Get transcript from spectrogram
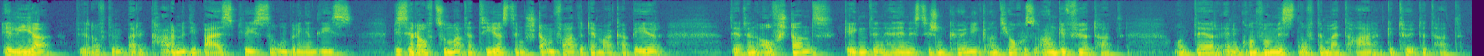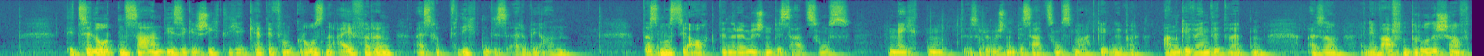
Elia, der auf dem Berg Karme die Baalspriester umbringen ließ, bis herauf zu Matthias, dem Stammvater der Makkabäer, der den Aufstand gegen den hellenistischen König Antiochus angeführt hat und der einen Konformisten auf dem Altar getötet hat. Die Zeloten sahen diese geschichtliche Kette von großen Eiferern als verpflichtendes Erbe an. Das musste auch den römischen Besatzungsmächten, des römischen Besatzungsmacht gegenüber angewendet werden. Also eine Waffenbruderschaft,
